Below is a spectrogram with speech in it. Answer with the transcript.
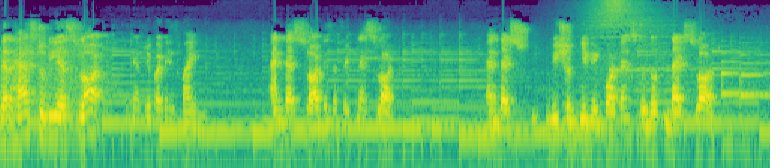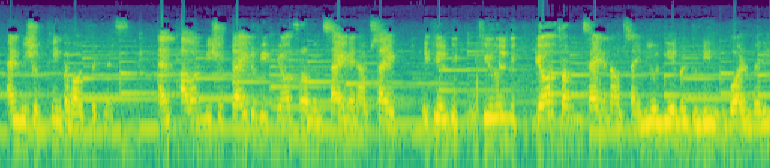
there has to be a slot in everybody's mind, and that slot is the fitness slot, and that's we should give importance to the, that slot, and we should think about fitness, and our we should try to be pure from inside and outside. If you'll be if you will be pure from inside and outside, you will be able to deal world very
